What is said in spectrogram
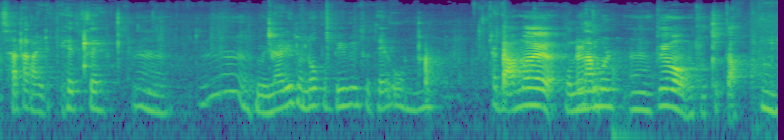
사다가 이렇게 해주세요. 음. 음. 미나리도 넣고 비비도 되고 뭐. 나물 봄나물. 이렇게, 음 비벼 먹으면 좋겠다. 음.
